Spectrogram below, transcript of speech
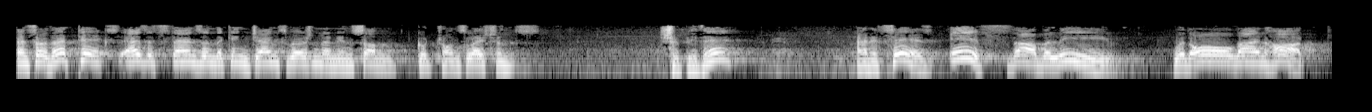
And so that text, as it stands in the King James Version and in some good translations, should be there. And it says, If thou believe with all thine heart,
